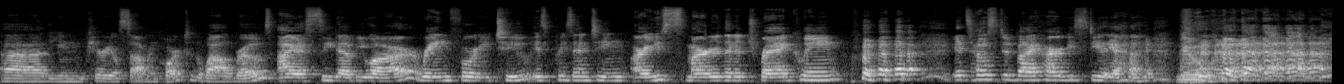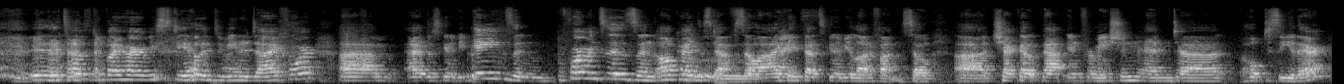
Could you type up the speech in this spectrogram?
uh, the Imperial Sovereign Court to the Wild Rose. ISCWR Reign 42 is presenting Are You Smarter Than a Drag Queen? it's hosted by Harvey Steele. Yeah, no. it's hosted by Harvey Steele and Davina Dyefor. Um, uh, there's going to be games and performances and all kinds of stuff. So I nice. think that's going to be a lot of fun. So uh, check out that information and uh, hope to see you there.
